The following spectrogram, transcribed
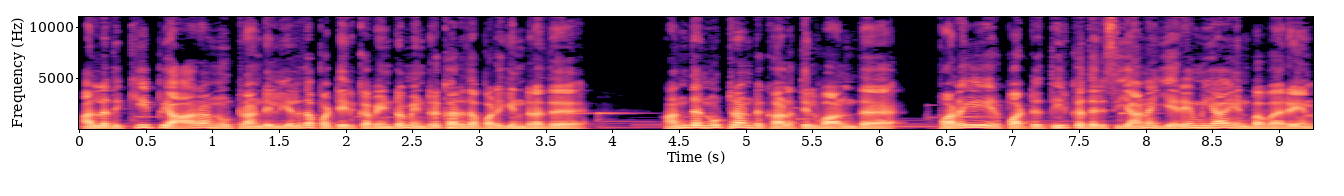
அல்லது கிபி ஆறாம் நூற்றாண்டில் எழுதப்பட்டிருக்க வேண்டும் என்று கருதப்படுகின்றது. அந்த நூற்றாண்டு காலத்தில் வாழ்ந்த பழைய ஏற்பாட்டு தீர்க்கதரிசியான எரேமியா என்பவரின்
